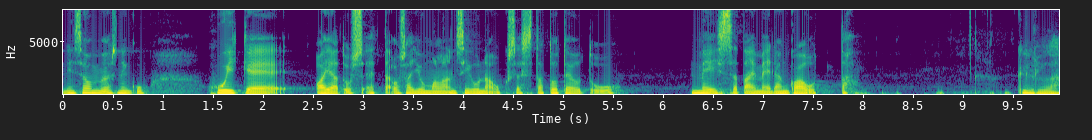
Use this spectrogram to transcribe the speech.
niin se on myös niin kuin huikea ajatus, että osa Jumalan siunauksesta toteutuu meissä tai meidän kautta. Kyllä.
